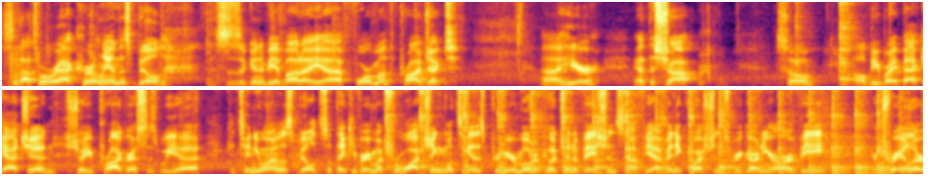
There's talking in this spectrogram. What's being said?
So that's where we're at currently on this build. This is going to be about a uh, four month project uh, here at the shop. So I'll be right back at you and show you progress as we uh, continue on this build. So thank you very much for watching. Once again, this Premier Motor Coach Innovations. Now if you have any questions regarding your RV, your trailer,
